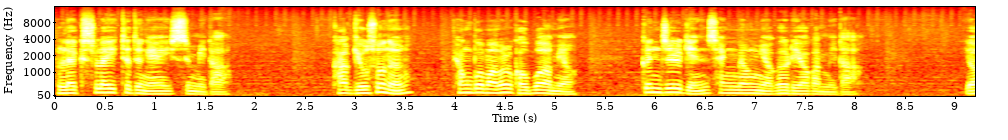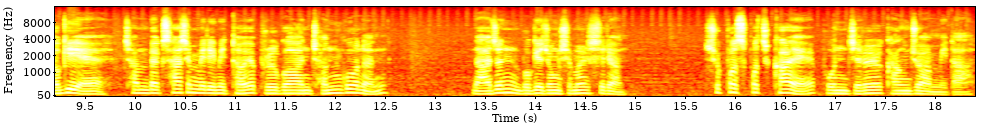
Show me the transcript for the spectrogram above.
블랙 슬레이트 등에 있습니다. 각 요소는 평범함을 거부하며 끈질긴 생명력을 이어갑니다. 여기에 1140mm에 불과한 전고는 낮은 무게중심을 실현, 슈퍼스포츠카의 본질을 강조합니다.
